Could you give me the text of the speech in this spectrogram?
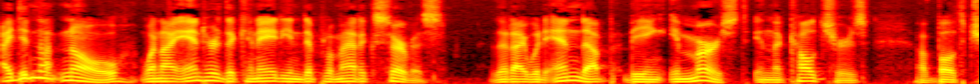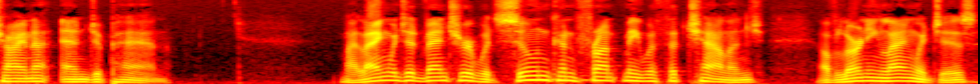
I did not know when I entered the Canadian diplomatic service that I would end up being immersed in the cultures of both China and Japan. My language adventure would soon confront me with the challenge of learning languages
